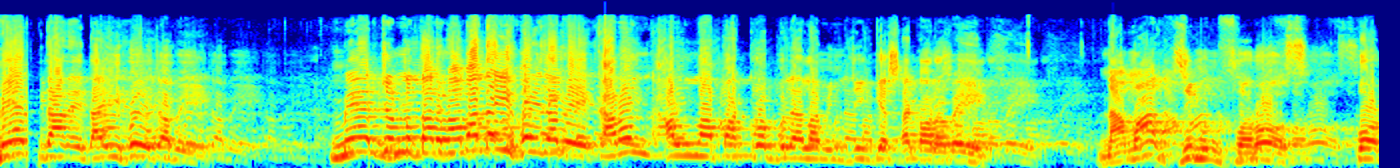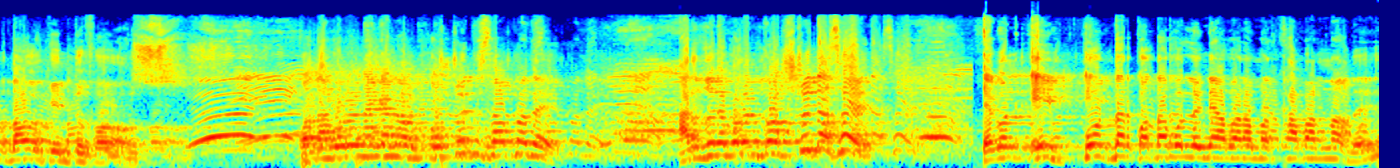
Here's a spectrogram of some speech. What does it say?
মেয়ের দানে দায়ী হয়ে যাবে। মেয়ের জন্য তার বাবা দায়ী হয়ে যাবে। কারণ আল্লাহ পাক রব্বুল আলামিন জিজ্ঞাসা করবে, নামাজ যেমন ফরজ, পর্দাও কিন্তু ফরজ। কথা বলেন না কেন? কষ্ট হইতেছে আপনাদের? আর যদি বলেন, কষ্ট হইতেছে? এখন এই পর্দার কথা বললেন আবার আমার খাবার না দেয়?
